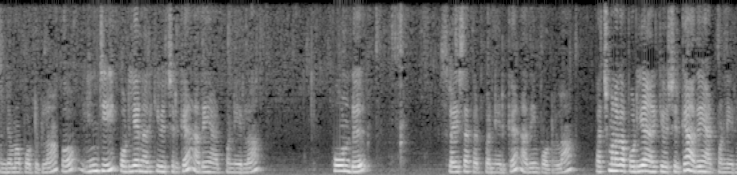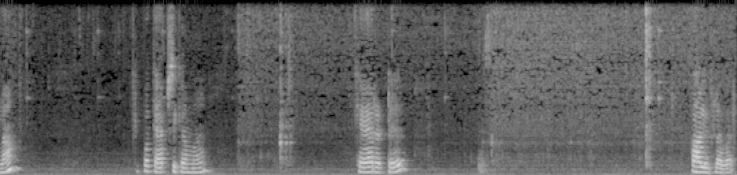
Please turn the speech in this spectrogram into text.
கொஞ்சமாக போட்டுக்கலாம். இப்போது இஞ்சி பொடியாக நறுக்கி வச்சுருக்கேன். அதையும் ஆட் பண்ணிடலாம். பூண்டு ஸ்லைஸாக கட் பண்ணியிருக்கேன். அதையும் போட்டுடலாம். பச்சை மிளகாய் பொடியாக நறுக்கி வச்சுருக்கேன். அதையும் ஆட் பண்ணிடலாம். இப்போ கேப்சிகம்மு கேரட்டு காலிஃப்ளவர்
